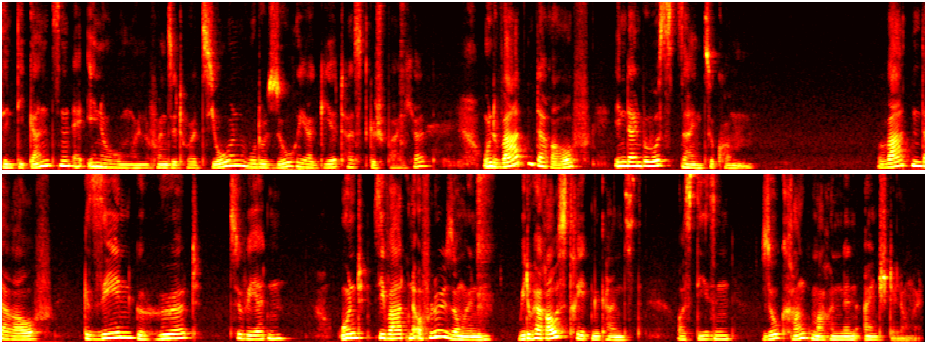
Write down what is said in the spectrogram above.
sind die ganzen Erinnerungen von Situationen, wo du so reagiert hast, gespeichert und warten darauf, in dein Bewusstsein zu kommen. Warten darauf, gesehen, gehört zu werden und sie warten auf Lösungen, wie du heraustreten kannst aus diesen so krankmachenden Einstellungen.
